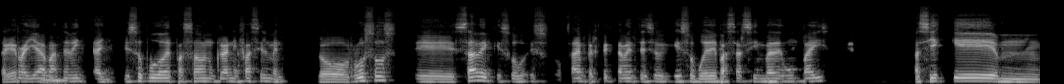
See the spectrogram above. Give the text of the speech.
La guerra lleva más de 20 mm. años y eso pudo haber pasado en Ucrania fácilmente. Los rusos eh, saben que eso, saben perfectamente que eso puede pasar si invaden un país. Así es que mm,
